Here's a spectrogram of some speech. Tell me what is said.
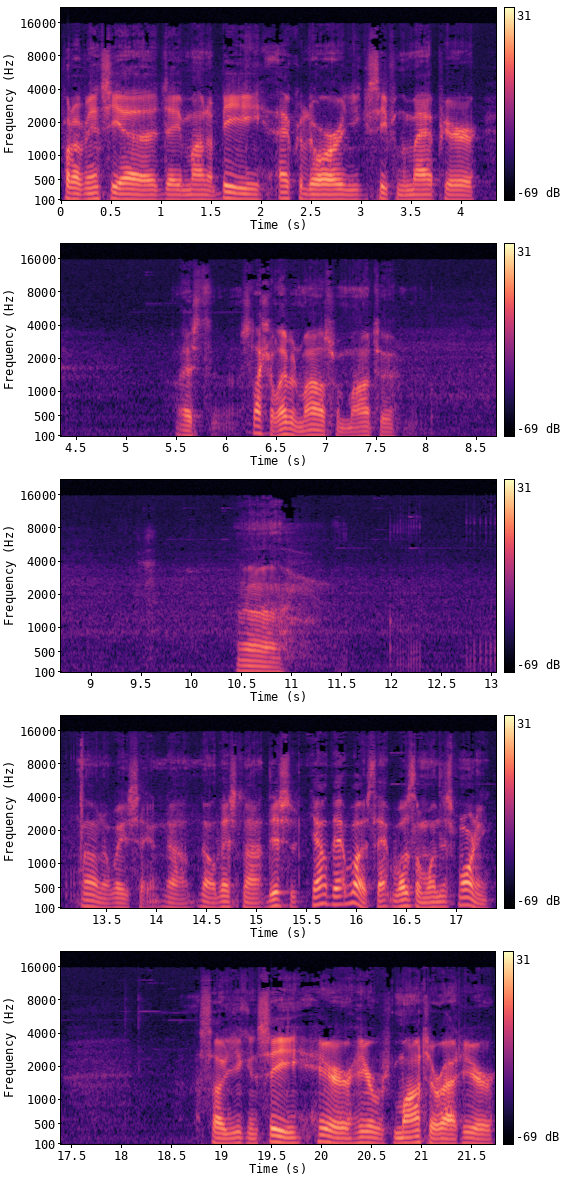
Provincia de Manabí, Ecuador, and you can see from the map here That's it's like 11 miles from Manta. Uh, oh no, wait a second. No, no, that's not. This is yeah, that was that was the one this morning. So you can see here, here was Manta right here.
